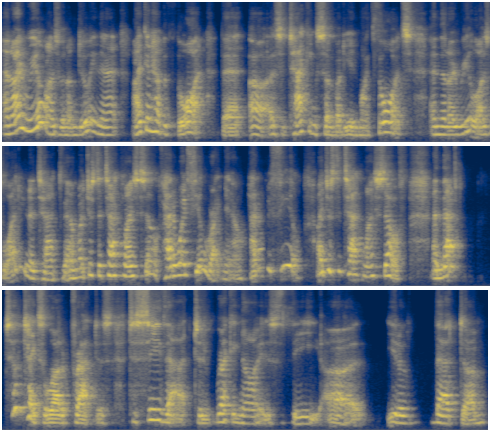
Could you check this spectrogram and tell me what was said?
And I realize when I'm doing that, I can have a thought that uh, is attacking somebody in my thoughts. And then I realize, well, I didn't attack them. I just attacked myself. How do I feel right now? How do I feel? I just attacked myself. And that too takes a lot of practice to see that, to recognize the, uh, you know, that um,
